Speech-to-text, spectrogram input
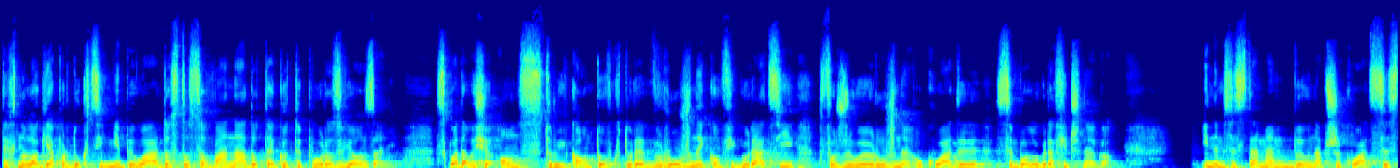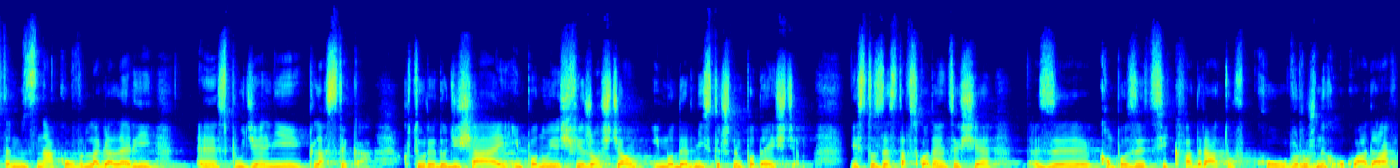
Technologia produkcji nie była dostosowana do tego typu rozwiązań. Składał się on z trójkątów, które w różnej konfiguracji tworzyły różne układy symbolu graficznego. Innym systemem był na przykład system znaków dla galerii spółdzielni Plastyka, który do dzisiaj imponuje świeżością i modernistycznym podejściem. Jest to zestaw składający się z kompozycji kwadratów, kół w różnych układach.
